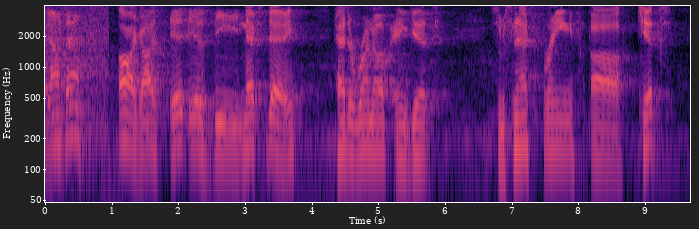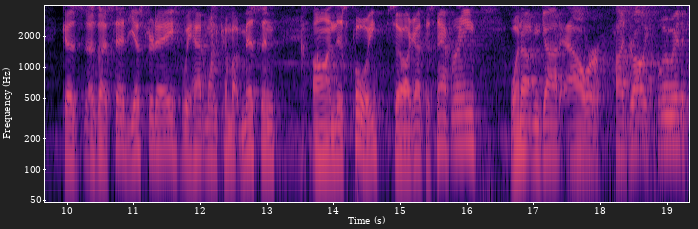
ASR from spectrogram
Downtown. All right, guys, it is the next day. Had to run up and get some snap ring uh, kits because as I said yesterday, we had one come up missing on this pulley. So I got the snap ring, went up and got our hydraulic fluid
